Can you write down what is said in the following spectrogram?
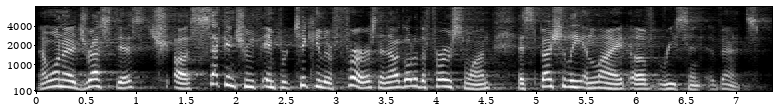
And I want to address this uh, second truth in particular first, and I'll go to the first one, especially in light of recent events.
